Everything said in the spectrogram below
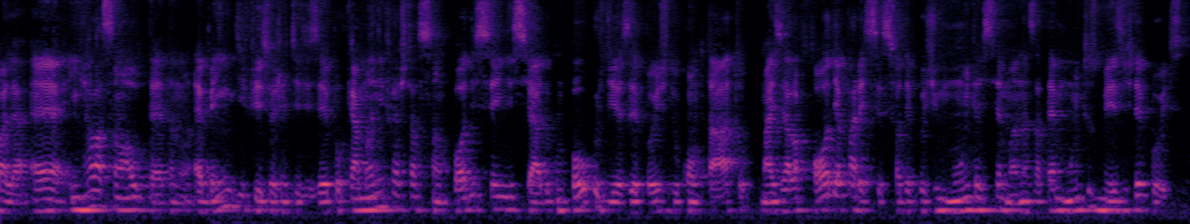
Olha, é, em relação ao tétano, é bem difícil a gente dizer, porque a manifestação pode ser iniciada com poucos dias depois do contato, mas ela pode aparecer só depois de muitas semanas, até muitos meses depois.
